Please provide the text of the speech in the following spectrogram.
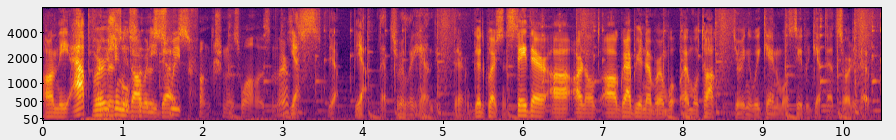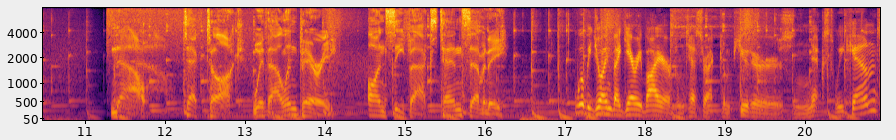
On the app And there's version, it already the sweep does. function as well, isn't there? Yes. Yeah. Yeah, that's really handy. There. Good question. Stay there, uh, Arnold. I'll grab your number and we'll, and we'll talk during the weekend and we'll see if we get that sorted out. Now, Tech Talk with Alan Perry on CFAX 1070. We'll be joined by Gary Beyer from Tesseract Computers next weekend.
